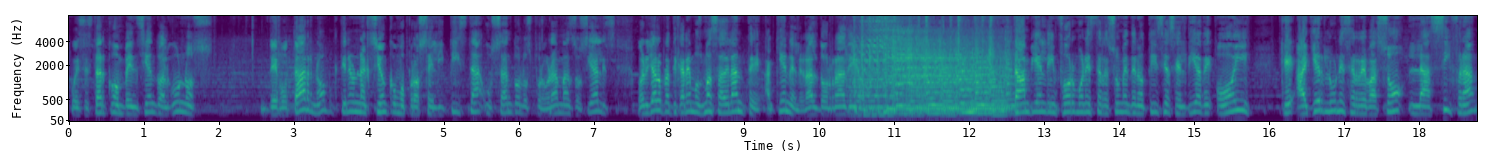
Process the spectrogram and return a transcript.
pues estar convenciendo a algunos de votar, ¿no? Porque tienen una acción como proselitista usando los programas sociales. Bueno, ya lo platicaremos más adelante aquí en el Heraldo Radio. También le informo en este resumen de noticias el día de hoy que ayer lunes se rebasó la cifra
